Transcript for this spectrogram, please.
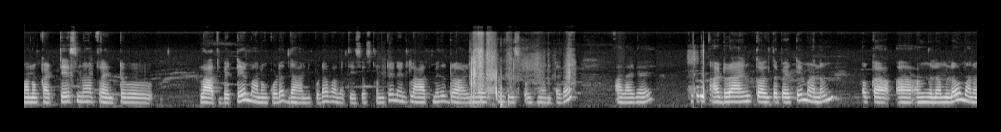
మనం కట్ చేసిన ఫ్రంట్ క్లాత్ పెట్టే మనం కూడా దాన్ని కూడా వాళ్ళ తీసేసుకుంటే నేను క్లాత్ మీద డ్రాయింగ్ వేసుకొని తీసుకుంటున్నాను కదా. అలాగే ఆ డ్రాయింగ్ కొలత పెట్టి మనం ఒక అంగుళంలో మనం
